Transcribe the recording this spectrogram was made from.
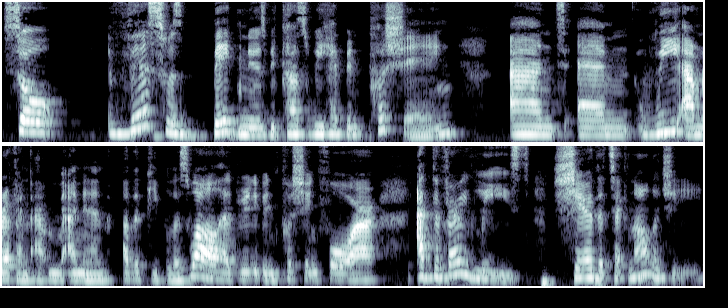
So this was big news because we had been pushing and um, we Amref and um, i mean and other people as well had really been pushing for at the very least share the technology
